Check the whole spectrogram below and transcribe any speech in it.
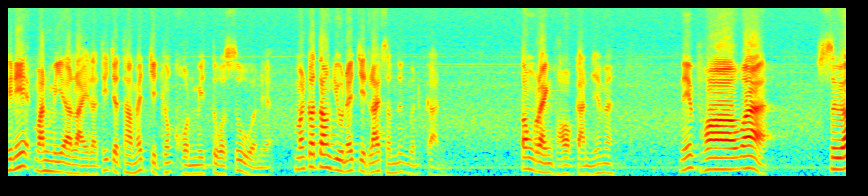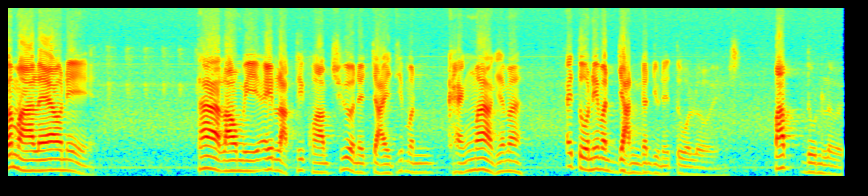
ทีนี้มันมีอะไรล่ะ ที่จะทำให้จิตของคนมีตัวสู้เนี่ย มันก็ต้องอยู่ในจิตไร้สำนึกเหมือนกัน ต้องแรงพอกันใช่ไหมนี่พอว่าเสือมาแล้วนี่ ถ้าเรามีไอ้หลักที่ความเชื่อในใจที่มันแข็งมากใช่ไหมไอ้ตัวนี้มันยันกันอยู่ในตัวเลยปั๊บดุลเลย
